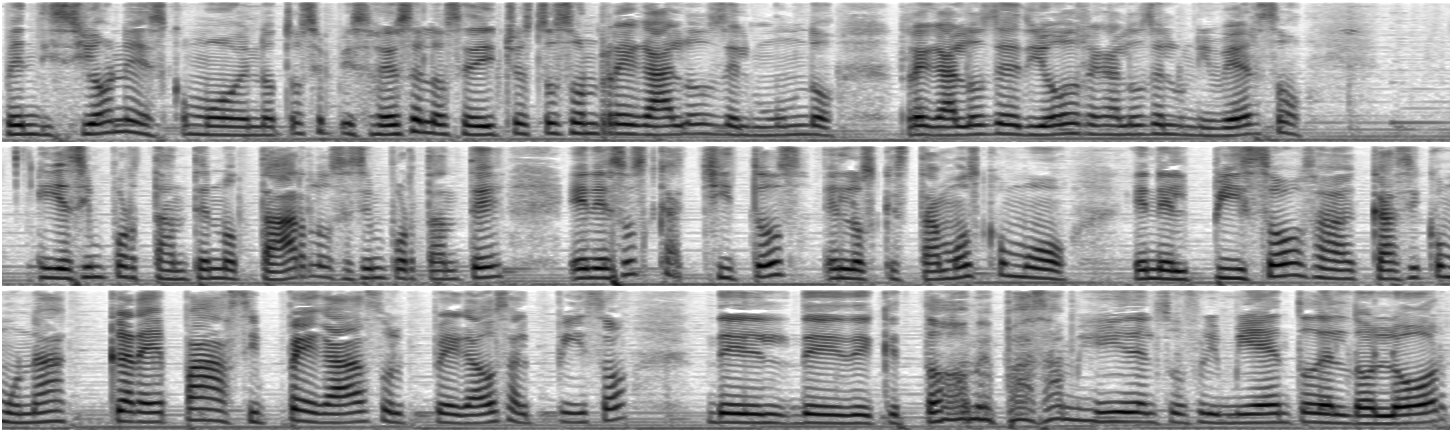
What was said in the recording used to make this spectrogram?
bendiciones, como en otros episodios se los he dicho, estos son regalos del mundo, regalos de Dios, regalos del universo. Y es importante notarlos, es importante en esos cachitos en los que estamos como en el piso, o sea, casi como una crepa así pegadas o pegados al piso, de, de que todo me pasa a mí, del sufrimiento, del dolor.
